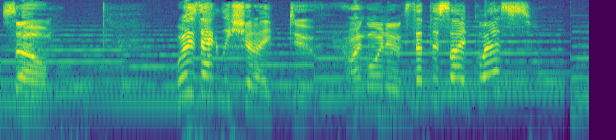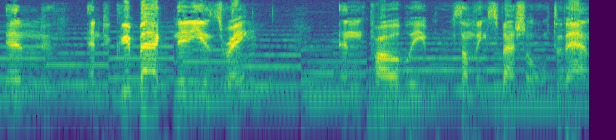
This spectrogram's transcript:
So, what exactly should I do? Am I going to accept this side quest? And, and give back Ninian's ring? And probably something special to them?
